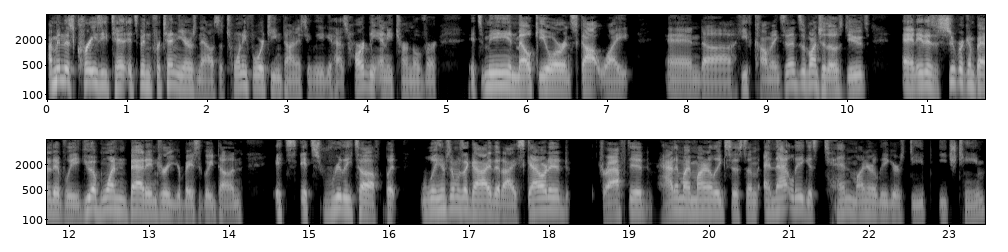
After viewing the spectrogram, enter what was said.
I'm in this crazy. Ten, it's been for ten years now. It's a 2014 dynasty league. It has hardly any turnover. It's me and Melchior and Scott White and uh, Heath Cummings, and it's a bunch of those dudes. And it is a super competitive league. You have one bad injury, you're basically done. It's it's really tough. But Williamson was a guy that I scouted, drafted, had in my minor league system, and that league is 10 minor leaguers deep each team.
